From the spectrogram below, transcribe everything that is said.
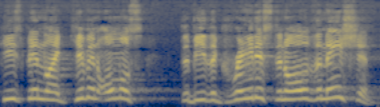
he's been like given almost to be the greatest in all of the nation.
